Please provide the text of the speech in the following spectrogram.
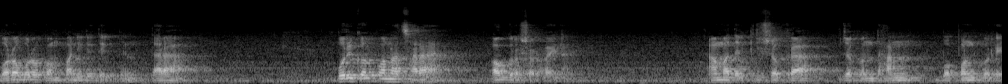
বড় বড় কোম্পানিতে দেখবেন, তারা পরিকল্পনা ছাড়া অগ্রসর হয় না। আমাদের কৃষকরা যখন ধান বপন করে,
